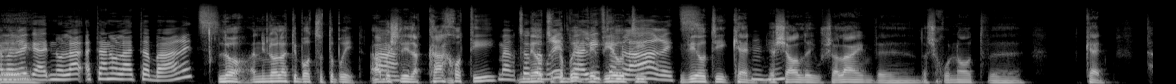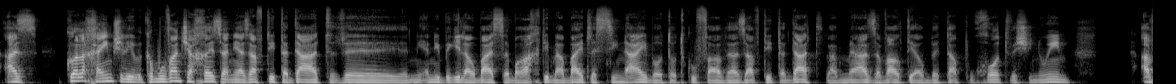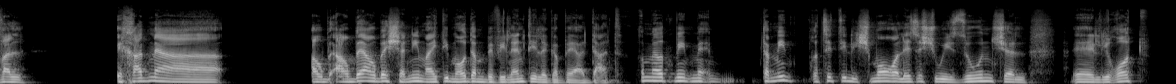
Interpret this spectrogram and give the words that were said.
אבל אה, רגע, נולד, אתה נולדת בארץ? לא, אני נולדתי בארצות הברית. אה. אבא שלי לקח אותי מארצות הברית ועליתם והביא אותי, לארץ. הביא אותי, כן, מהמם. ישר לירושלים ולשכונות, וכן. אז כל החיים שלי, וכמובן שאחרי זה אני עזבתי את הדת, ואני אני בגיל 14 ברחתי מהבית לסיני באותה תקופה, ועזבתי את הדת, ומאז עברתי הרבה תהפוכות ושינויים. אבל אחד מה... הרבה הרבה, הרבה שנים הייתי מאוד אמביווילנטי לגבי הדת. זאת אומרת, מ, מ, תמיד רציתי לשמור על איזשהו איזון של אה, לראות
